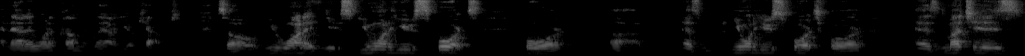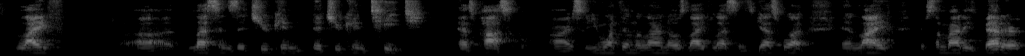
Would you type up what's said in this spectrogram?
and now they want to come and lay on your couch so you want to use you want to use sports for uh, as you want to use sports for as much as life uh, lessons that you can that you can teach as possible all right so you want them to learn those life lessons guess what in life if somebody's better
